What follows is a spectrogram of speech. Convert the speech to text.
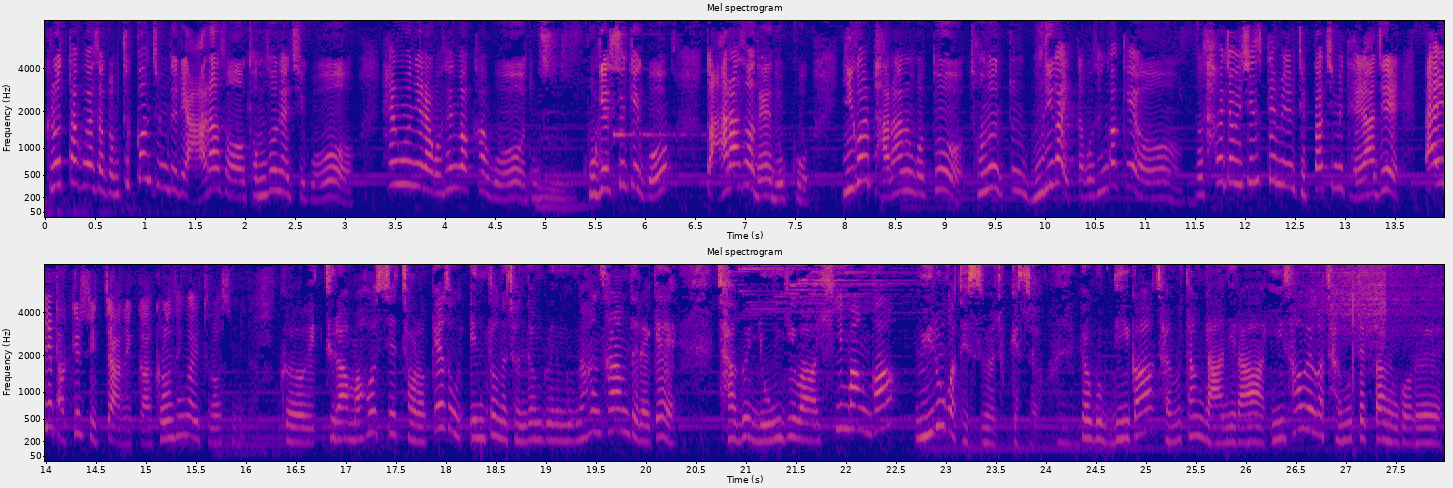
그렇다고 해서 그럼 특권층들이 알아서 겸손해지고 행운이라고 생각하고 좀 고개 숙이고 또 알아서 내놓고 이걸 바라는 것도 저는 좀 무리가 있다고 생각해요. 사회적인 시스템이 좀 뒷받침이 돼야지 빨리 바뀔 수 있지 않을까 그런 생각이 들었습니다. 그 드라마 허씨처럼 계속 인터넷 전전긍긍한 사람들에게 작은 용기와 희망과 위로가 됐으면 좋겠어요. 결국 네가 잘못한 게 아니라 이 사회가 잘못됐다는 거를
